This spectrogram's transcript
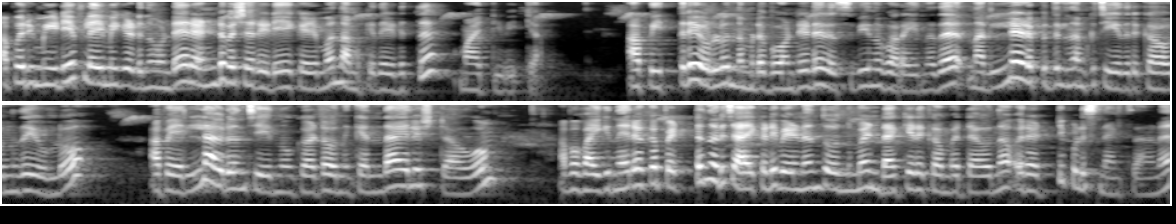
അപ്പോൾ ഒരു മീഡിയം ഫ്ലെയിമിൽ കിടന്നുകൊണ്ട് രണ്ട് വശം റെഡിയായി കഴിയുമ്പോൾ നമുക്കിത് എടുത്ത് മാറ്റി വയ്ക്കാം അപ്പോൾ ഇത്രയേ ഉള്ളൂ നമ്മുടെ ബോണ്ടയുടെ റെസിപ്പി എന്ന് പറയുന്നത്. നല്ല എളുപ്പത്തിൽ നമുക്ക് ചെയ്തെടുക്കാവുന്നതേ ഉള്ളൂ. അപ്പോൾ എല്ലാവരും ഒന്ന് ചെയ്ത് നോക്കുക കേട്ടോ. നിങ്ങൾക്ക് എന്തായാലും ഇഷ്ടമാവും അപ്പോൾ വൈകുന്നേരമൊക്കെ പെട്ടെന്ന് ഒരു ചായക്കടി വേണമെന്ന് തോന്നുമ്പോൾ ഉണ്ടാക്കിയെടുക്കാൻ പറ്റാവുന്ന ഒരു അടിപൊളി സ്നാക്സാണ്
